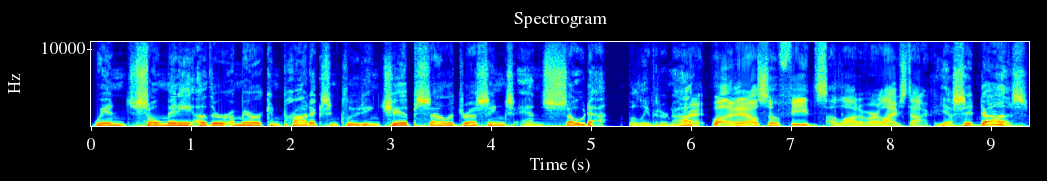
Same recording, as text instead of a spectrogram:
when so many other American products, including chips, salad dressings, and soda, believe it or not, Right. Well, and it also feeds a lot of our livestock. Yes, it does.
